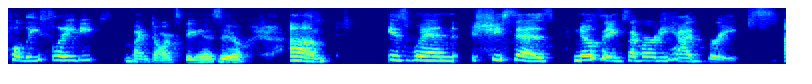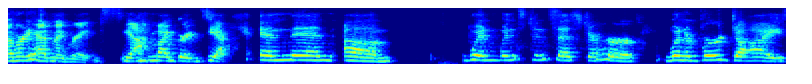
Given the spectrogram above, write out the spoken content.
police lady. My dog's being a zoo. Um, is when she says, "No thanks, I've already had grapes." I've already had my grapes. Yeah, my grapes. Yeah, and then um, when Winston says to her, when a bird dies,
